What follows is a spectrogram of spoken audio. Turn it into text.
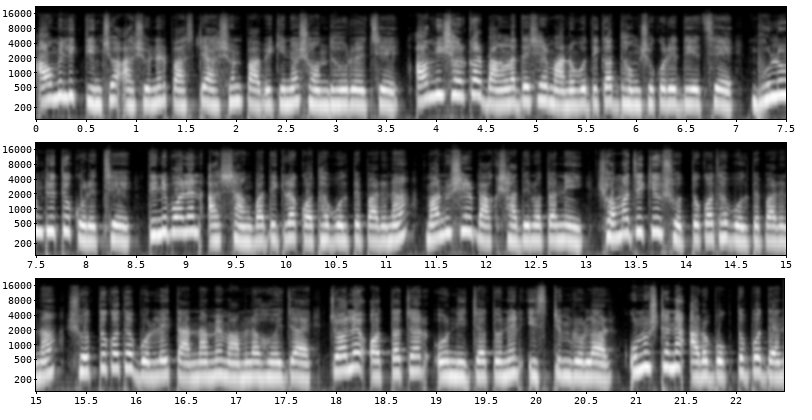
আওয়ামী লীগ তিনশো আসনের পাঁচটি আসন পাবে কিনা সন্দেহ রয়েছে। আওয়ামী সরকার বাংলাদেশের মানবাধিকার ধ্বংস করে দিয়েছে ভুলুণ্ঠিত করেছে। তিনি বলেন, আজ সাংবাদিকরা কথা বলতে পারে না। মানুষের বাক স্বাধীনতা নেই। সমাজে কেউ সত্য কথা বলতে পারে না। সত্য কথা বললেই তার নামে মামলা হয়ে যায়। চলে অত্যাচার ও নির্যাতনের স্টিম রোলার অনুষ্ঠানে আরও বক্তব্য দেন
